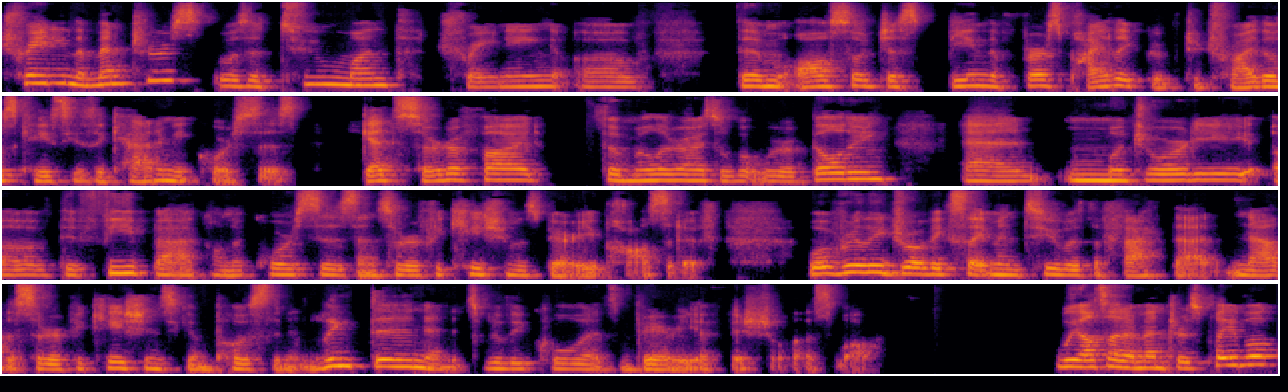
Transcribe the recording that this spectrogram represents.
training the mentors was a two month training of them also just being the first pilot group to try those KCS Academy courses, get certified, familiarize with what we were building, and majority of the feedback on the courses and certification was very positive. What really drove excitement too was the fact that now the certifications, you can post it in LinkedIn and it's really cool. And it's very official as well. We also had a mentor's playbook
